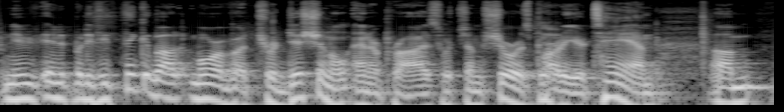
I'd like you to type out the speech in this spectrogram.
And you, and, but if you think about more of a traditional enterprise, which I'm sure is part yeah. of your TAM, um,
